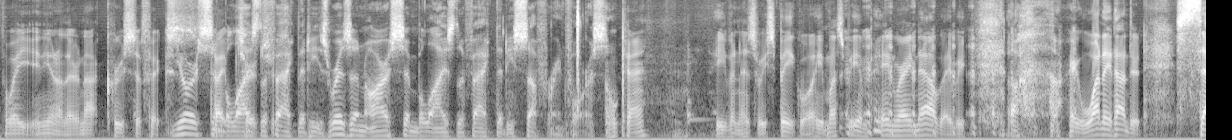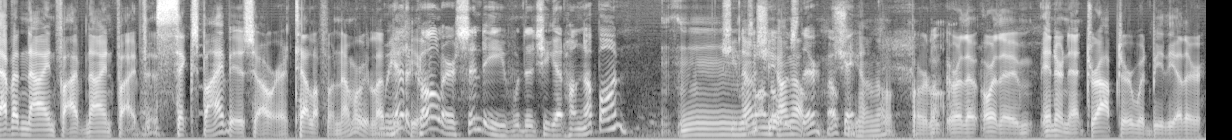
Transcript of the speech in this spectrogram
The way you know they're not crucifix. Yours symbolize the fact that he's risen. Ours symbolize the fact that he's suffering for us. Okay. Even as we speak. Well, he must be in pain right now, baby. Uh, all right. 1 800 795 9565 is our telephone number. We'd love we had a caller, Cindy. Did she get hung up on? Mm, She was no, she hung up. there? Okay. She hung up. Or, or, the, or the internet dropped her would be the other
